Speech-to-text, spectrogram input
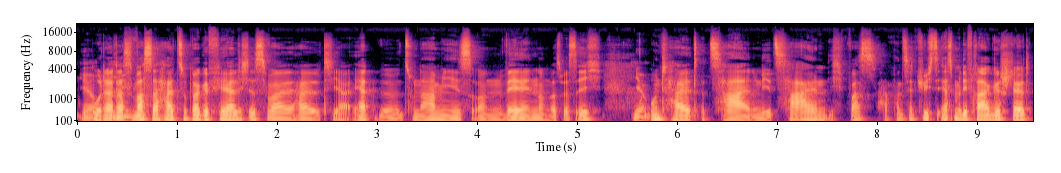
Ja, Oder das mhm. Wasser halt super gefährlich ist, weil halt ja Erd äh, Tsunamis und Wellen und was weiß ich. Ja. Und halt Zahlen. Und die Zahlen, ich was, hat man sich natürlich erstmal die Frage gestellt,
